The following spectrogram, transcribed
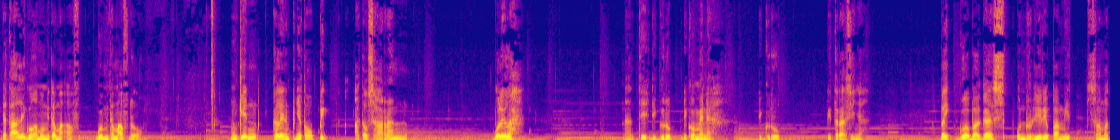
Ya kali gue nggak mau minta maaf. Gue minta maaf dong. Mungkin kalian punya topik atau saran bolehlah. Nanti di grup di komen ya. Di grup literasinya. Baik, gua Bagas undur diri pamit. Selamat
